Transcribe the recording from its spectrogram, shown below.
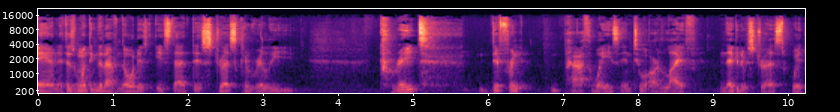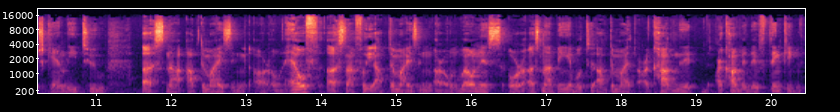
And if there's one thing that I've noticed, it's that this stress can really create different pathways into our life. Negative stress, which can lead to us not optimizing our own health, us not fully optimizing our own wellness, or us not being able to optimize our cognitive our cognitive thinking.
